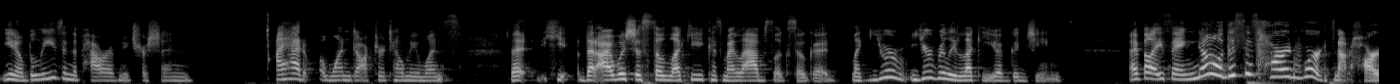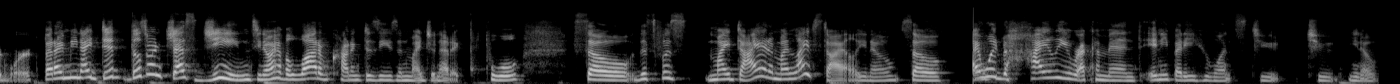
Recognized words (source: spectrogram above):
you know believes in the power of nutrition i had one doctor tell me once that he that I was just so lucky because my labs look so good. Like you're you're really lucky you have good genes. I felt like saying, no, this is hard work. It's not hard work, but I mean, I did, those aren't just genes. You know, I have a lot of chronic disease in my genetic pool. So this was my diet and my lifestyle, you know. So I would highly recommend anybody who wants to, to, you know,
